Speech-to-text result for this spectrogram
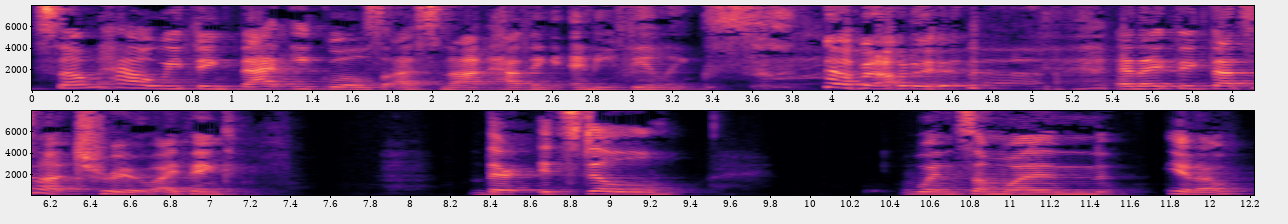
somehow we think that equals us not having any feelings about it and i think that's not true i think there it's still when someone you know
